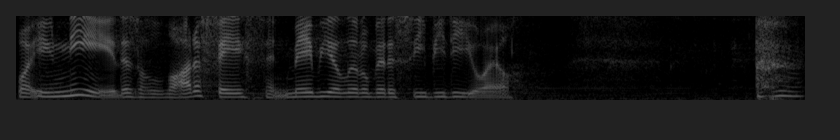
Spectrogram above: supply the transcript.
What you need is a lot of faith and maybe a little bit of CBD oil.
